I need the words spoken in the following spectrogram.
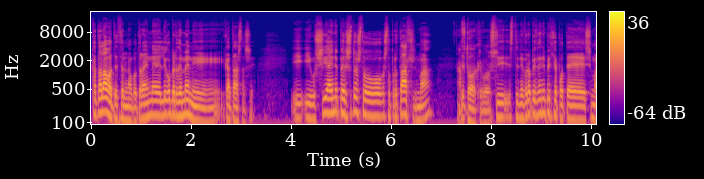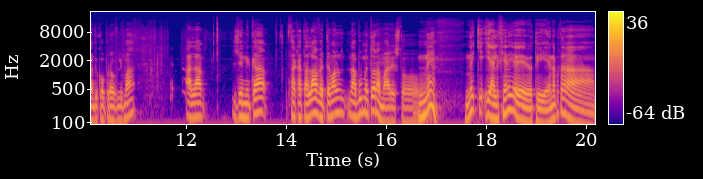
Καταλάβατε τι θέλω να πω τώρα. Είναι λίγο μπερδεμένη η κατάσταση. Η, η ουσία είναι περισσότερο στο, στο πρωτάθλημα. Αυτό ακριβώς. Στη, στην Ευρώπη δεν υπήρχε ποτέ σημαντικό πρόβλημα. Αλλά γενικά θα καταλάβετε, μάλλον να μπούμε τώρα Μάρι στο... Ναι, ναι και η αλήθεια είναι ότι ένα από τα...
